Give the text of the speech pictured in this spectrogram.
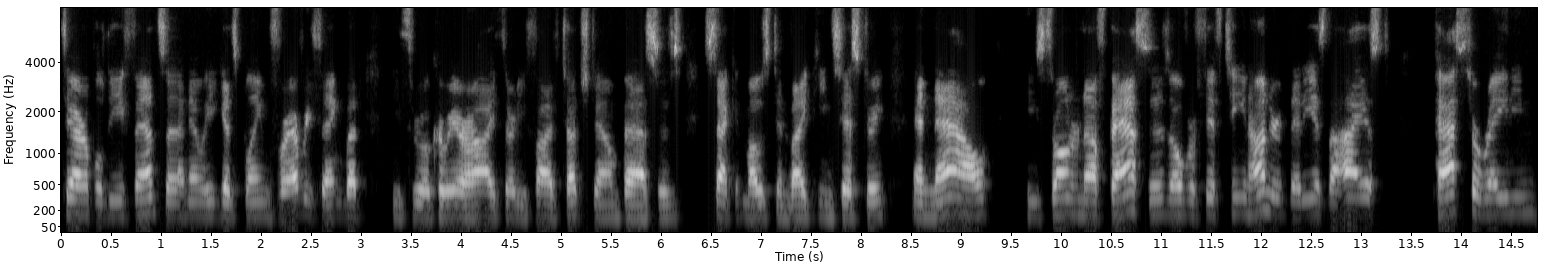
terrible defense. I know he gets blamed for everything, but he threw a career high 35 touchdown passes, second most in Vikings history. And now he's thrown enough passes, over 1,500, that he is the highest passer rating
